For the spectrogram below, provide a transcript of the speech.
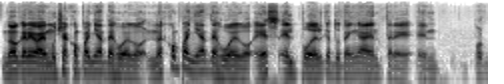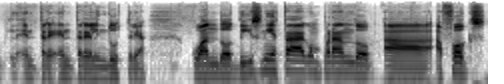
No creo, hay muchas compañías de juego. No es compañías de juego, es el poder que tú tengas entre, entre, entre la industria. Cuando Disney estaba comprando a, Fox,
